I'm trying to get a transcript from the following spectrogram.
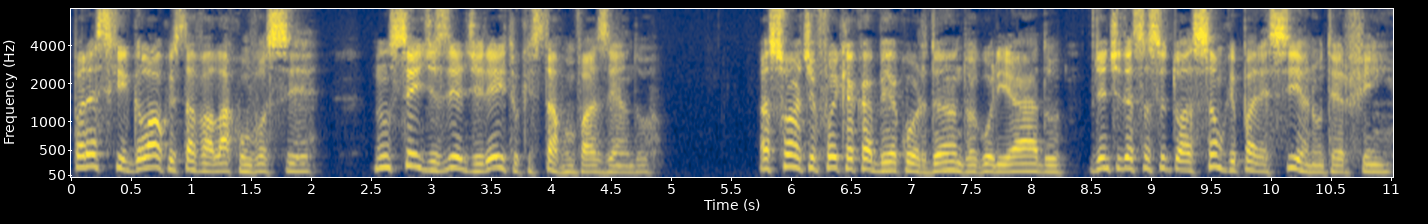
Parece que Glauco estava lá com você. Não sei dizer direito o que estavam fazendo. A sorte foi que acabei acordando, agoniado, diante dessa situação que parecia não ter fim.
